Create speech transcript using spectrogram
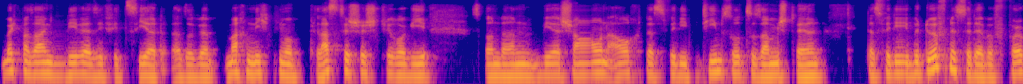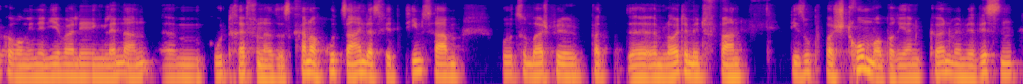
möchte mal sagen, diversifiziert. Also wir machen nicht nur plastische Chirurgie, sondern wir schauen auch, dass wir die Teams so zusammenstellen, dass wir die Bedürfnisse der Bevölkerung in den jeweiligen Ländern ähm, gut treffen. Also es kann auch gut sein, dass wir Teams haben, wo zum Beispiel äh, Leute mitfahren, die super Strom operieren können, wenn wir wissen,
